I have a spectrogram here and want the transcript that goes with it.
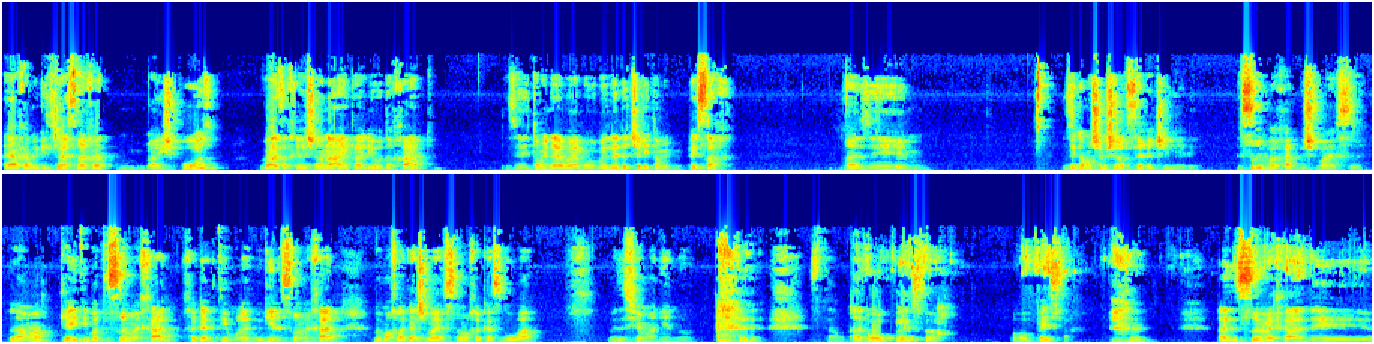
היה אחת בגיל 19, אחת האשפוז, ואז אחרי שנה הייתה לי עוד אחת. זה תמיד היה ביום הולדת שלי, תמיד בפסח. אז אמ, זה גם השם של הסרט שיהיה לי. 21 ב-17. למה? כי הייתי בת 21, חגגתי יום הולדת בגיל 21, במחלקה 17, מחלקה סגורה. וזה שם מעניין מאוד. סתם. או פסח. או פסח. אז 21, אה,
